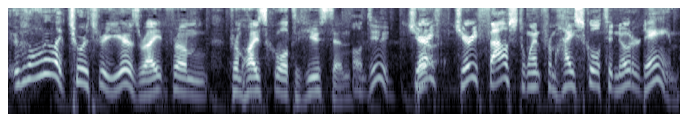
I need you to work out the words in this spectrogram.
it was only like two or three years, right, from from high school to Houston. Well, dude, Jerry Yeah. Gerry Faust went from high school to Notre Dame.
